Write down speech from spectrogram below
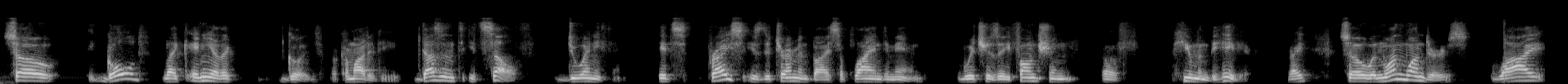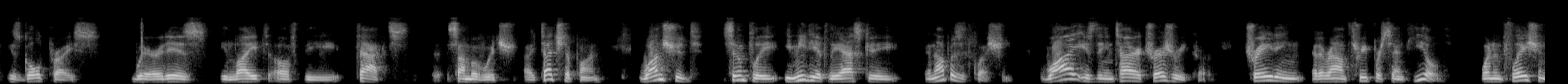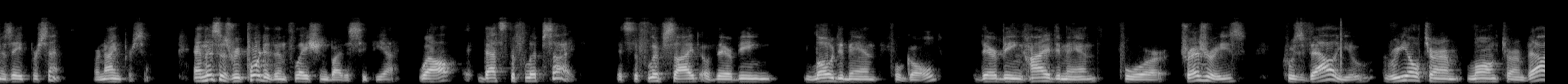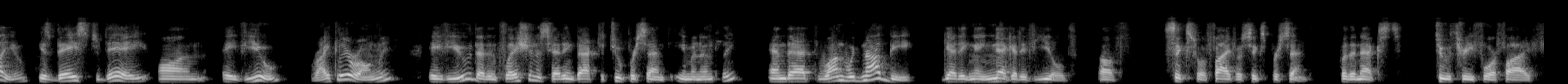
So, gold, like any other good or commodity, doesn't itself do anything. Its price is determined by supply and demand, which is a function of human behavior, right? So, when one wonders why is gold price where it is in light of the facts, some of which I touched upon, one should simply immediately ask a, an opposite question. Why is the entire treasury curve trading at around 3% yield when inflation is 8% or 9%? And this is reported inflation by the CPI. Well, that's the flip side. It's the flip side of there being low demand for gold, there being high demand for treasuries whose value, real term, long term value, is based today on a view, rightly or wrongly, a view that inflation is heading back to 2% imminently, and that one would not be getting a negative yield of six or five or six percent for the next two, three, four, five,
